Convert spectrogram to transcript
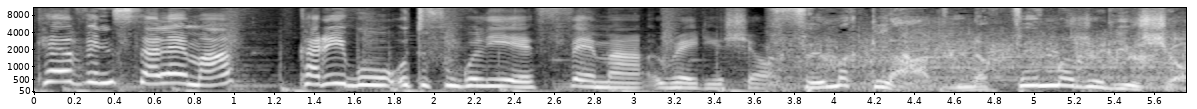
Kevin Salema, karibu utufungulie Fema Radio Show. Fema Club na Fema Radio Show.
